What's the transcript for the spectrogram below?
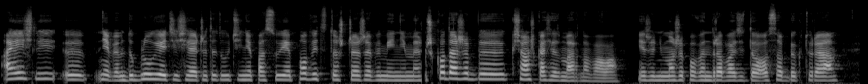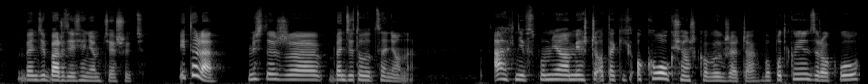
A jeśli, yy, nie wiem, dubluje ci się, czy tytuł ci nie pasuje, powiedz to szczerze, wymienimy. Szkoda, żeby książka się zmarnowała, jeżeli może powędrować do osoby, która będzie bardziej się nią cieszyć. I tyle. Myślę, że będzie to docenione. Ach, nie wspomniałam jeszcze o takich około książkowych rzeczach, bo pod koniec roku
